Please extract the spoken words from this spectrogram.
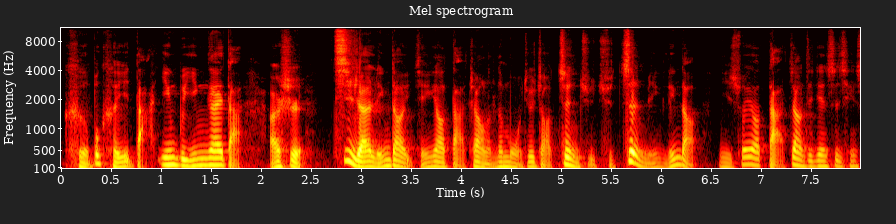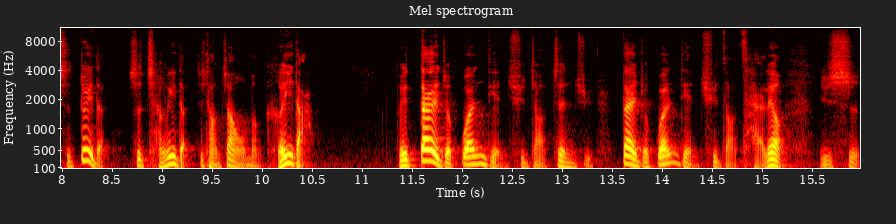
可不可以打，应不应该打，而是既然领导已经要打仗了，那么我就找证据去证明领导。你说要打仗这件事情是对的，是成立的，这场仗我们可以打，所以带着观点去找证据，带着观点去找材料，于是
